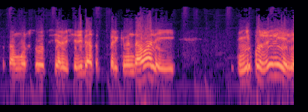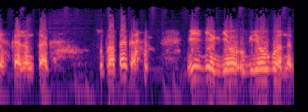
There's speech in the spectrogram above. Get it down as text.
потому что вот в сервисе ребята порекомендовали и не пожалели, скажем так, Супротека везде, где, где угодно.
